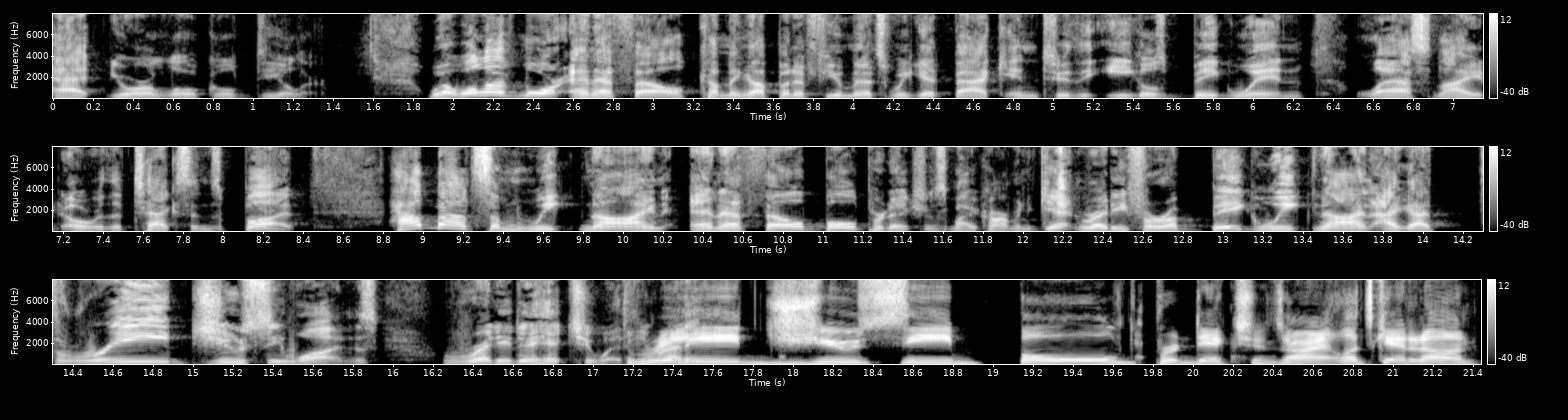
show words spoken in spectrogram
at your local dealer. Well, we'll have more NFL coming up in a few minutes. We get back into the Eagles' big win last night over the Texans. But how about some Week Nine NFL bold predictions, Mike Harmon? Getting ready for a big Week Nine. I got three juicy ones ready to hit you with. You Three ready? juicy, bold predictions. All right, let's get it on.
